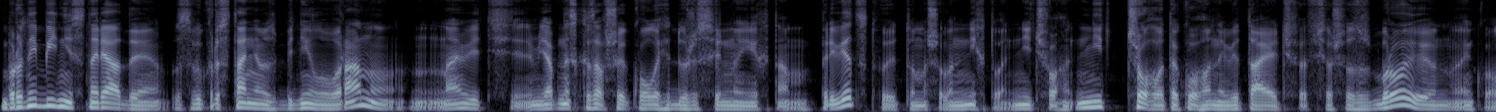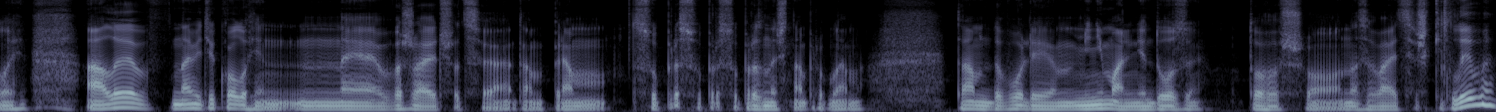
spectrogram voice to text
Бронебійні снаряди з використанням збіднілого урану, навіть я б не сказав, що екологи дуже сильно їх там привітствують, тому що вони ніхто нічого нічого такого не вітають, все, що з зброєю на екологи. Але навіть екологи не вважають, що це там прям супер-супер-супер значна проблема. Там доволі мінімальні дози того, що називається шкідливе.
